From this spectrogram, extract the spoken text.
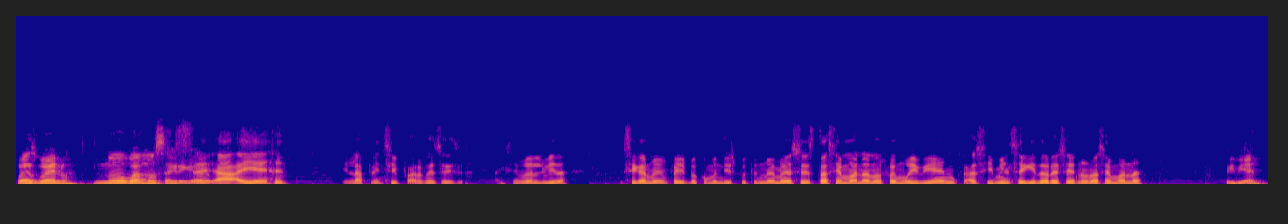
Pues bueno, no vamos a agregar. Se- ah, y en, en la principal, pues, es- ay, se me olvida. Síganme en Facebook como en Disputed Memes. Esta semana nos fue muy bien, casi mil seguidores en una semana. Muy bien.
